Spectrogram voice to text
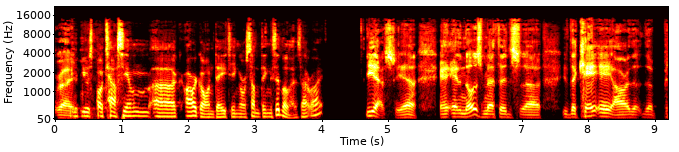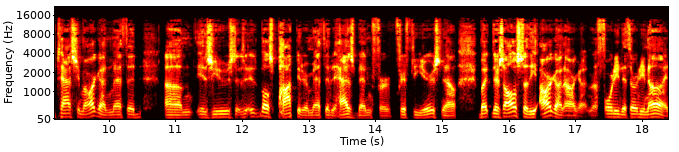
right. You use potassium uh, argon dating or something similar. Is that right? Yes, yeah, and, and those methods, uh, the KAR, the, the potassium argon method, um, is used as the most popular method. It has been for 50 years now. But there's also the argon argon, the 40 to 39,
